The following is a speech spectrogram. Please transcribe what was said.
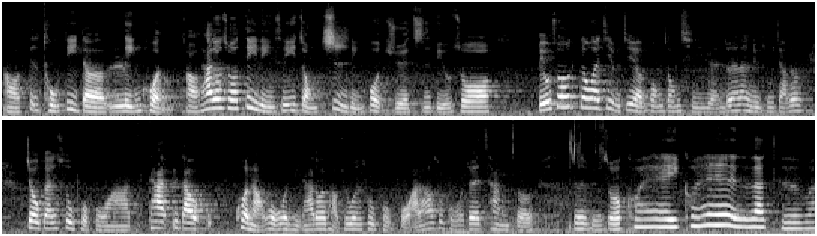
哦，土地的灵魂哦，他就说地灵是一种智灵或觉知，比如说，比如说各位记不记得《风中奇缘》，就是那个女主角就。就跟树婆婆啊，她遇到困扰或问题，她都会跑去问树婆婆啊，然后树婆婆就会唱歌，就是比如说，快快乐的话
